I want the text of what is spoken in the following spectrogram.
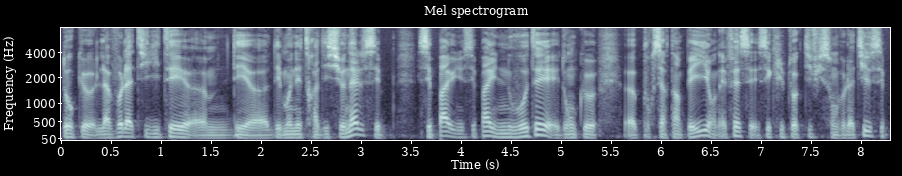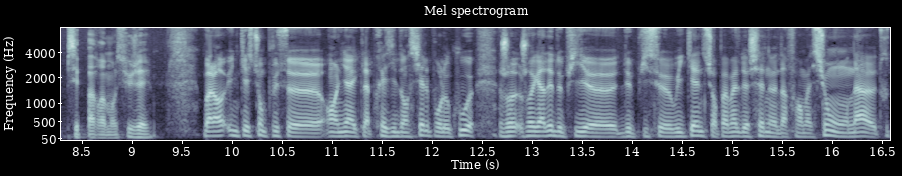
Donc la volatilité des, des, monnaies traditionnelles, c'est, c'est pas une, pas une nouveauté. Et donc pour certains pays, en effet, ces, ces cryptoactifs qui sont volatiles, c'est, pas vraiment le sujet. Bon alors une question plus en lien avec la présidentielle pour le coup. Je, regardais depuis, depuis ce week-end sur pas mal de chaînes d'information, on a tout,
